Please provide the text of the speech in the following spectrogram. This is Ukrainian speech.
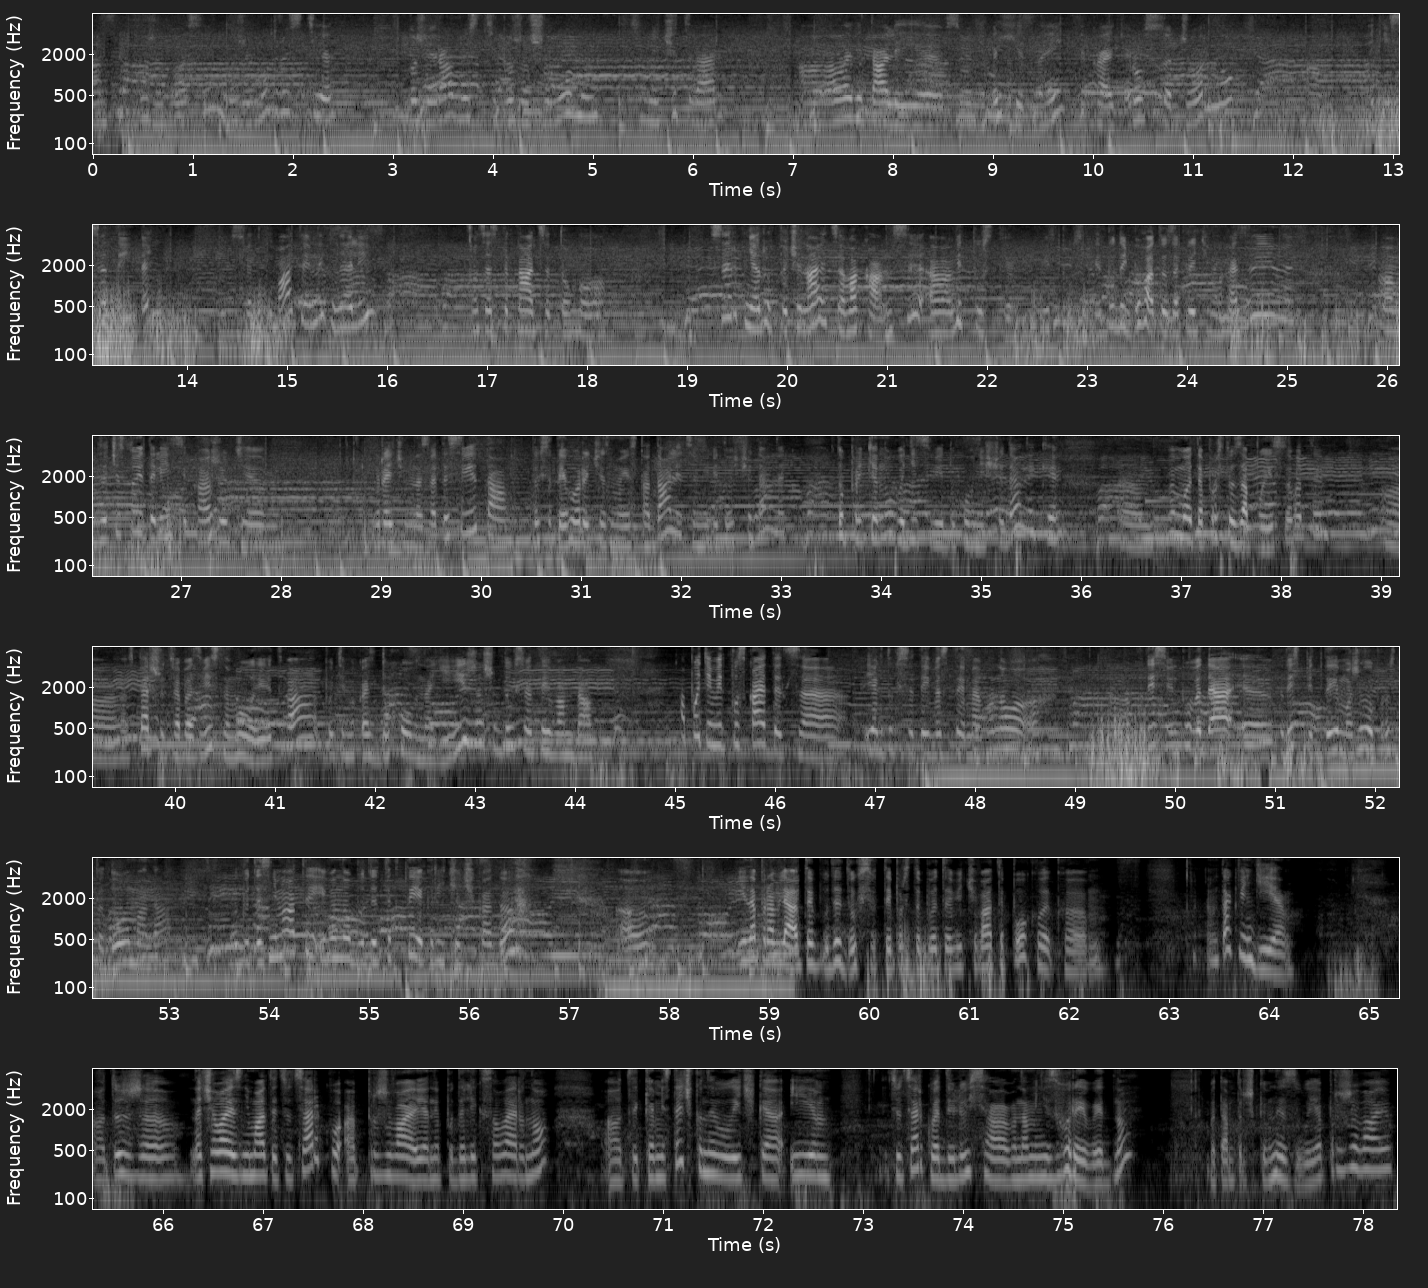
Божої голоси, Божої мудрості, Божої радості, Божого шалому. Сьогодні четвер. Але в Італії сьогодні вихідний, чекають Россоджорно, такий святий день, святкувати. І в них взагалі оце з 15 серпня розпочинаються ваканси, відпустки. відпустки. Будуть багато закриті магазини. Зачасту італійці кажуть, е, до речі, мене звати Світа, до Святої Гори з мої ста далі, це мій відеощоденник. Хто притягнув, ведіть свої духовні щоденники. Е, Ви можете просто записувати. Е, Спершу треба, звісно, молитва, потім якась духовна їжа, щоб Дух Святий вам дав. А потім відпускайте це, як Дух Святий вестиме. Воно е, кудись він поведе, е, кудись піти, можливо, просто вдома. Да? Ви будете знімати, і воно буде текти, як річечка. Да? Е, І направляти буде Дух Святий, просто будете відчувати поклик. Е, Так він діє. Тож е, почала знімати цю церкву, а проживаю я неподалік Салерно, таке містечко невеличке, і цю церкву я дивлюся, вона мені згори видно, бо там трошки внизу я проживаю.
